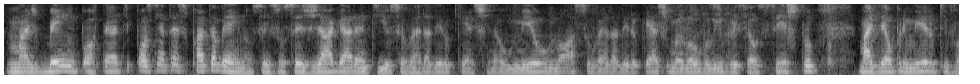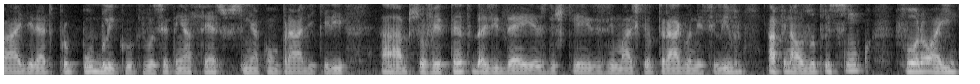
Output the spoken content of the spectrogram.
mas bem importante. Posso te antecipar também. Não sei se você já garantiu o seu verdadeiro cash, né? O meu, nosso verdadeiro cash, meu novo livro, esse é o sexto, mas é o primeiro que vai direto para o público, que você tem acesso sim a comprar, adquirir, a absorver tanto das ideias, dos cases e mais que eu trago nesse livro. Afinal, os outros cinco foram aí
